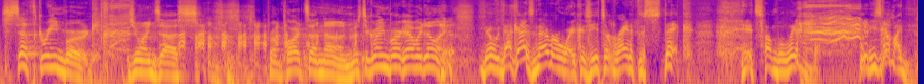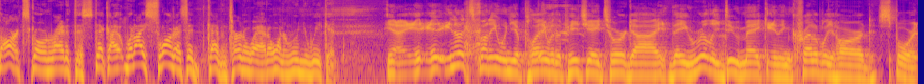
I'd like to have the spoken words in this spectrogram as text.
Seth Greenberg joins us from parts unknown. Mr. Greenberg, how are we doing? Dude, that guy's never away because he hits it right at the stick. It's unbelievable. he's got like darts going right at the stick. I, when I swung, I said, Kevin, turn away. I don't want to ruin your weekend. Yeah, it, it, you know it's funny when you play with a PGA Tour guy. They really do make an incredibly hard sport.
